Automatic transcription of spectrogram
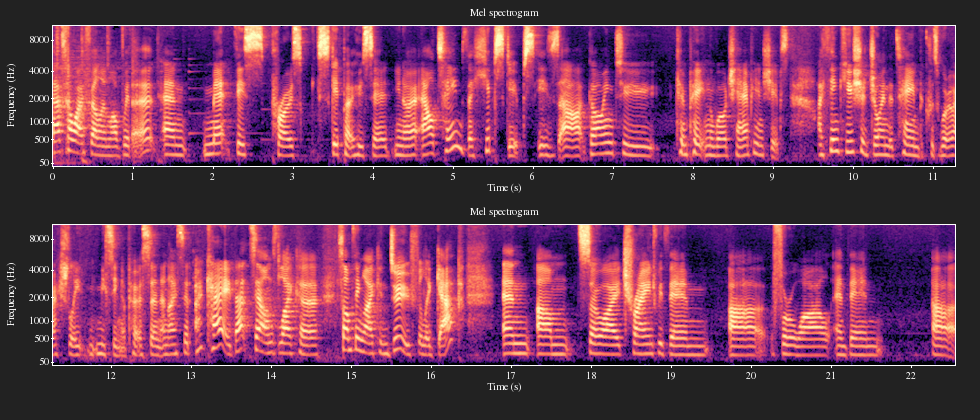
That's how I fell in love with it and met this pro skipper who said, you know, our team, the Hip Skips, is uh, going to compete in the World Championships. I think you should join the team because we're actually missing a person. And I said, okay, that sounds like a something I can do, fill a gap. And um, so I trained with them uh, for a while and then uh,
